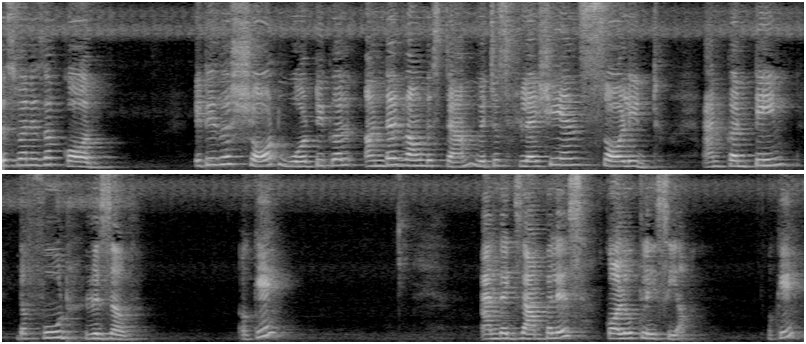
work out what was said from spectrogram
this one is a corm it is a short vertical underground stem which is fleshy and solid and contain the food reserve. Okay. And the example is colocasia. Okay.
